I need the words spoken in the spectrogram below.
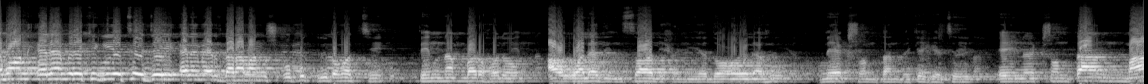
এমন এলেম রেখে গিয়েছে যে এলেমের দ্বারা মানুষ উপকৃত হচ্ছে। তিন নাম্বার হলো আও ওয়ালাদিন সালিহুন নেক সন্তান রেখে গেছে। এই নেক সন্তান মা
